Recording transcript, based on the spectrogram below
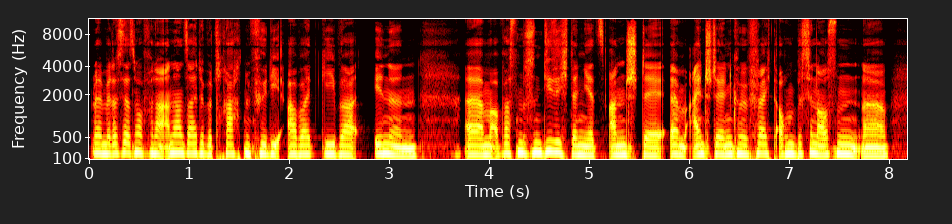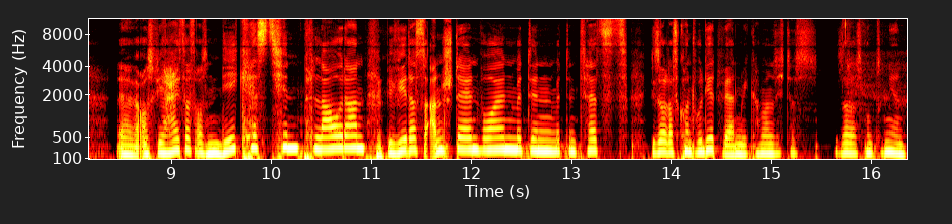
wenn wir das jetzt mal von der anderen Seite betrachten, für die ArbeitgeberInnen, ähm, auf was müssen die sich denn jetzt anstell, ähm, einstellen? Können wir vielleicht auch ein bisschen aus dem äh, äh, aus, wie heißt das, aus dem Nähkästchen plaudern, wie wir das anstellen wollen mit den, mit den Tests. Wie soll das kontrolliert werden? Wie kann man sich das, wie soll das funktionieren?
